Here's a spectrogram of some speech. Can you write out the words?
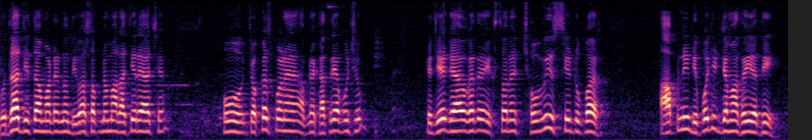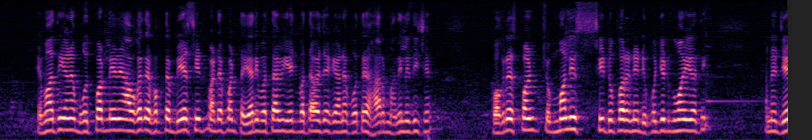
ગુજરાત જીતવા માટેનો દિવા સ્વપ્નમાં રાચી રહ્યા છે. હું ચોક્કસપણે આપને ખાતરી આપું છું કે જે ગયા વખતે એકસો ને છવ્વીસ સીટ ઉપર આપની ડિપોઝિટ જમા થઈ હતી, એમાંથી એણે બોધપાટ લઈને આ વખતે ફક્ત બે સીટ માટે પણ તૈયારી બતાવી, એ જ બતાવે છે કે એણે પોતે હાર માની લીધી છે. કોંગ્રેસ પણ ચુમ્માલીસ સીટ ઉપર એની ડિપોઝિટ ગુમાવી હતી. અને જે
